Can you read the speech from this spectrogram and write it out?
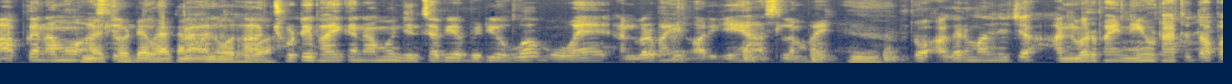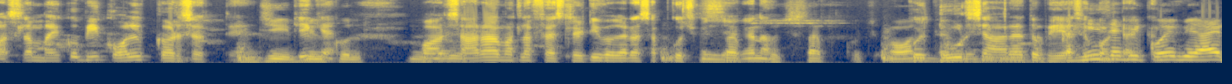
आपका नाम हुआ छोटे तो भाई का नाम अनवर हाँ, हुआ। छोटे भाई का नाम हो जिनसे अभी वीडियो हुआ वो है अनवर भाई और ये है असलम भाई। हम्म, तो अगर मान लीजिए अनवर भाई नहीं उठाते तो आप असलम भाई को भी कॉल कर सकते हैं। जी बिल्कुल। और सारा मतलब फैसिलिटी वगैरह सब कुछ मिल जाएगा ना? सब कुछ कोई दूर से आ रहा है तो भैया से भी कोई भी आए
